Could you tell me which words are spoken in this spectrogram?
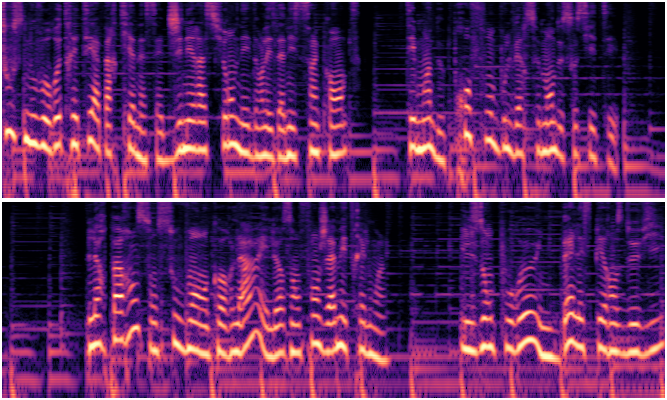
tous nouveaux retraités appartiennent à cette génération née dans les années 50, témoins de profonds bouleversements de société. Leurs parents sont souvent encore là et leurs enfants jamais très loin. Ils ont pour eux une belle espérance de vie,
